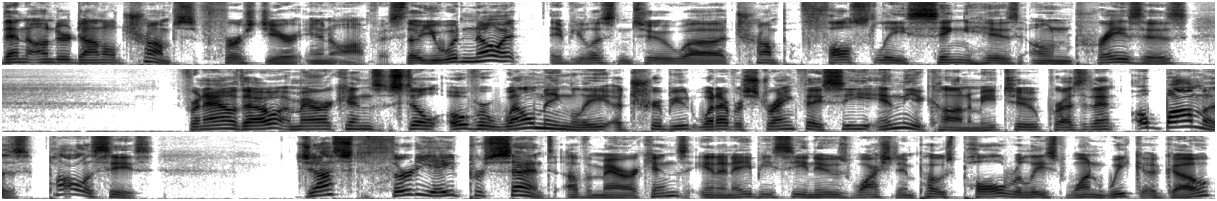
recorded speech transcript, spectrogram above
than under Donald Trump's first year in office. Though you wouldn't know it if you listen to uh, Trump falsely sing his own praises. For now, though, Americans still overwhelmingly attribute whatever strength they see in the economy to President Obama's policies. Just 38% of Americans in an ABC News Washington Post poll released one week ago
